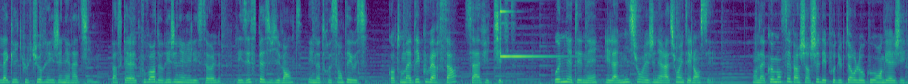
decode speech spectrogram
l'agriculture régénérative, parce qu'elle a le pouvoir de régénérer les sols, les espèces vivantes et notre santé aussi. Quand on a découvert ça, ça a fait tilt. ONI était né et la mission régénération était lancée. On a commencé par chercher des producteurs locaux engagés,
